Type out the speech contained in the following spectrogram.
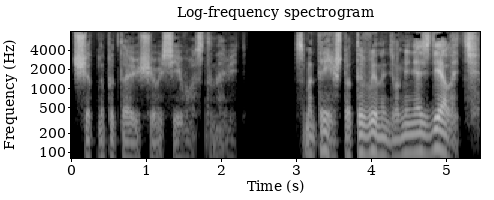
тщетно пытающегося его остановить. — Смотри, что ты вынудил меня сделать!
